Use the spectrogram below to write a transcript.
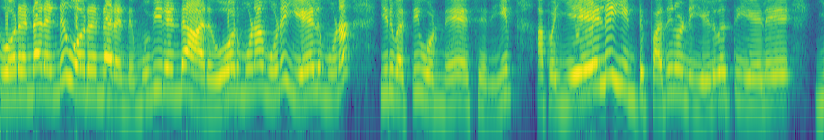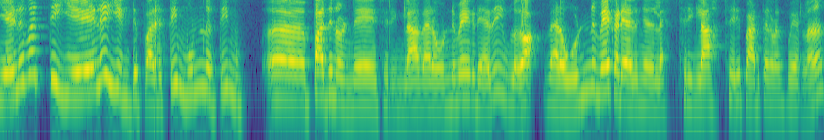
ஒரு ரெண்டா ரெண்டு ஒரு ரெண்டா ரெண்டு. மூவி ரெண்டு ஆறு. ஒரு மூணா மூணு ஏழு மூணா இருபத்தி ஒன்று சரி. அப்போ ஏழு இன்ட்டு பதினொன்று எழுபத்தி ஏழு. எழுபத்தி ஏழு இன்ட்டு பத்தி முந்நூற்றி முப் பதினொன்று சரிங்களா? வேற ஒன்றுமே கிடையாது. இவ்வளோதான் வேற ஒன்றுமே கிடையாதுங்க இதில். சரிங்களா? சரி இப்போ அடுத்த கணக்கு போயிடலாம்.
